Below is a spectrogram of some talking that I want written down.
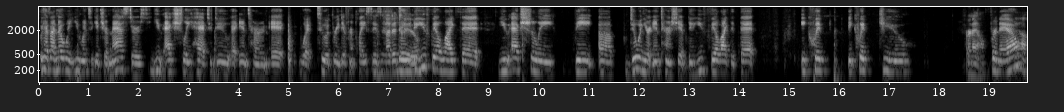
because I know when you went to get your master's, you actually had to do an intern at what two or three different places. Did Do, do you feel like that you actually be uh, doing your internship? Do you feel like that that equipped equipped you for now. for now? Yeah.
